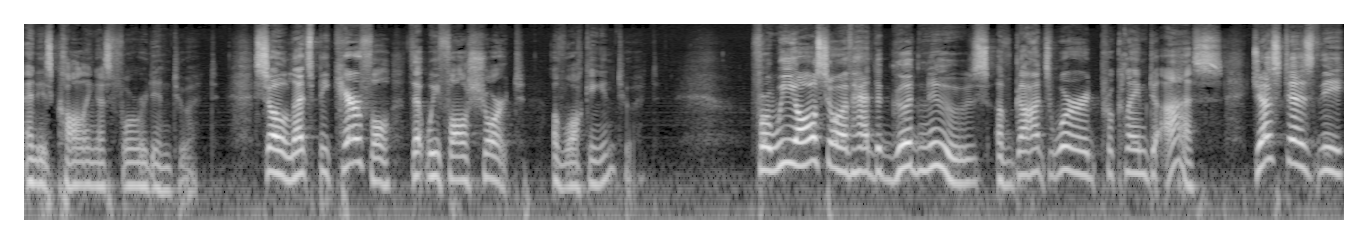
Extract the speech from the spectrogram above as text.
and is calling us forward into it. So let's be careful that we fall short of walking into it. For we also have had the good news of God's word proclaimed to us, just as the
